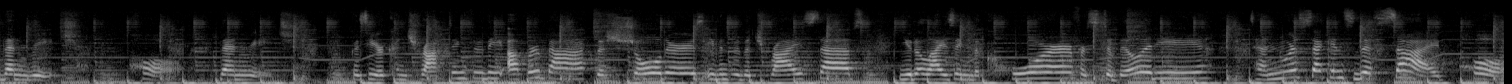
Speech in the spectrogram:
then reach pull, then reach. Because so you're contracting through the upper back, the shoulders, even through the triceps, utilizing the core for stability. 10 more seconds this side, pull,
